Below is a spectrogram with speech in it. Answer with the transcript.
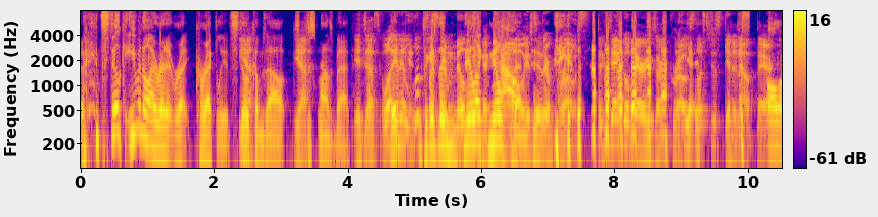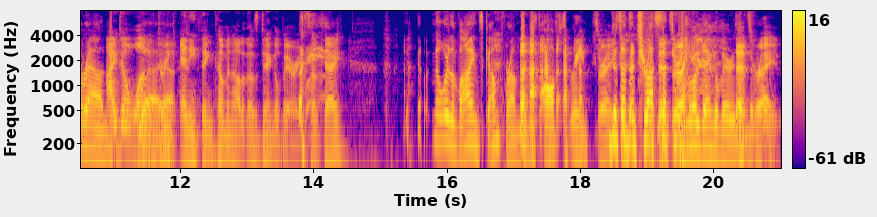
It still, even though I read it right, correctly, it still Yeah. comes out. Yeah. It just sounds bad. It does. Well, They- and it looks because like they're they- they, like, milk cow. them, It's, too. they're gross. the dangleberries are gross. Yeah, Let's just get it Just out there. all around. I don't want Yeah, to drink anything coming out of those dangleberries. Okay. don't know where the vines come from. They're just off screen. That's right. You just have to trust That's that there's right. more dangleberries. That's right.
